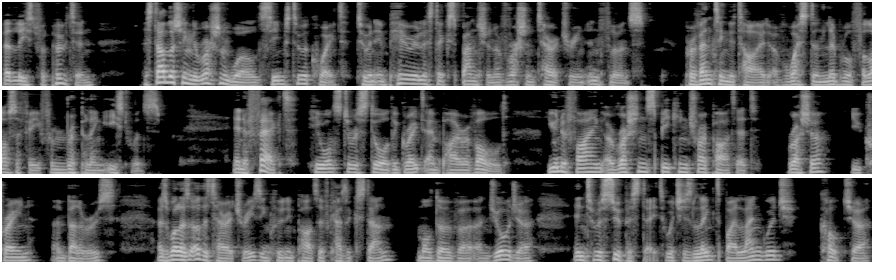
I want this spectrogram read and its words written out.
at least for Putin, establishing the Russian world seems to equate to an imperialist expansion of Russian territory and influence, preventing the tide of Western liberal philosophy from rippling eastwards. In effect, he wants to restore the great empire of old, unifying a Russian speaking tripartite Russia, Ukraine, and Belarus, as well as other territories, including parts of Kazakhstan, Moldova, and Georgia, into a superstate which is linked by language, culture,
